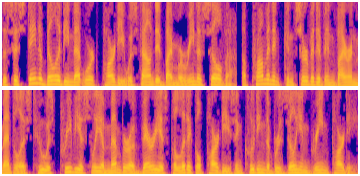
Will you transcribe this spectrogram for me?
The Sustainability Network Party was founded by Marina Silva, a prominent conservative environmentalist who was previously a member of various political parties including the Brazilian Green Party.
